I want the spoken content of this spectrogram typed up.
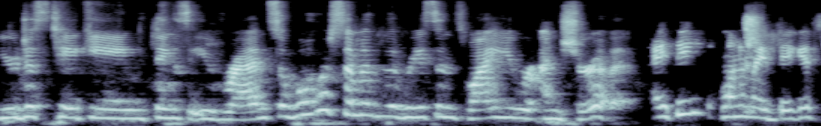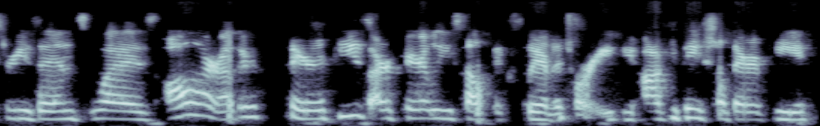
you're just taking things that you've read. So, what were some of the reasons why you were unsure of it? I think one of my biggest reasons was all our other therapies are fairly self explanatory. Occupational therapy,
